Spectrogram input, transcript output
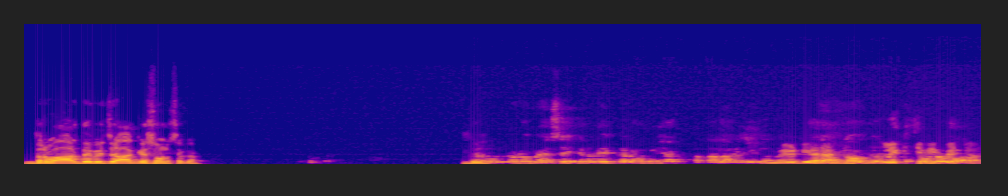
ਦਰਬਾਰ ਦੇ ਵਿੱਚ ਆ ਕੇ ਸੁਣ ਸਕਣ। ਉਹਨਾਂ ਨੂੰ ਮੈਸੇਜ ਕਨਵੇ ਕਰੋਗੇ ਜਾਂ ਪਤਾ ਲੱਗ ਜਾਏਗਾ? ਮੀਡੀਆ ਰਾਹੀਂ ਲਿਖਤੀ ਵੀ ਭੇਜਾਂ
